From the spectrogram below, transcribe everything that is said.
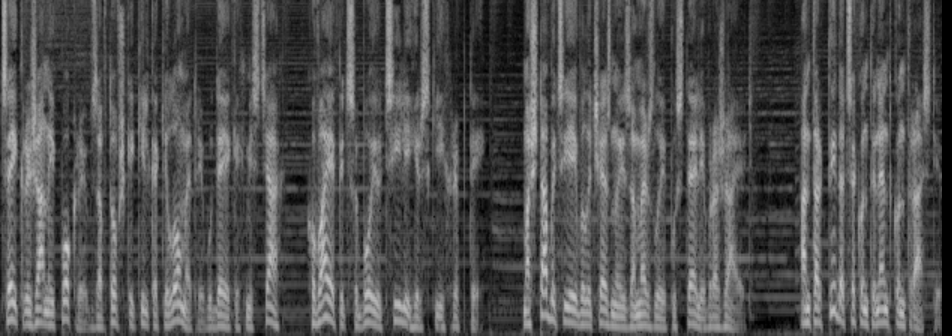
Цей крижаний покрив, завтовшки кілька кілометрів у деяких місцях, ховає під собою цілі гірські хребти. Масштаби цієї величезної замерзлої пустелі вражають. Антарктида це континент контрастів.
